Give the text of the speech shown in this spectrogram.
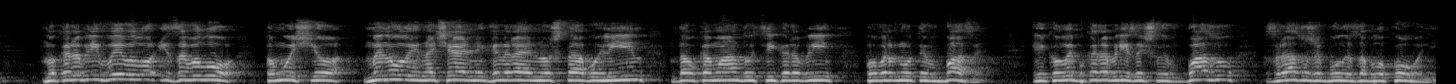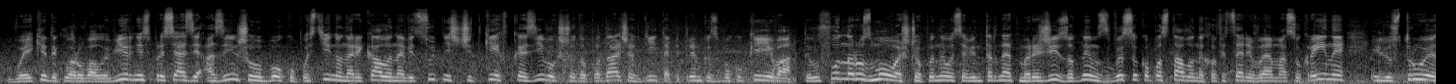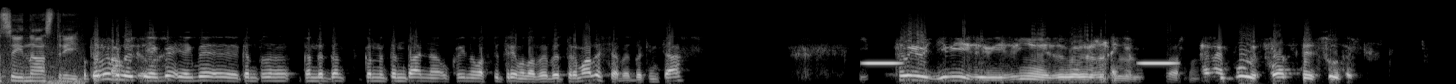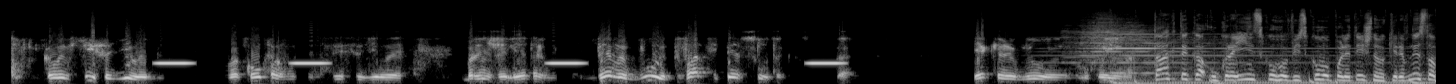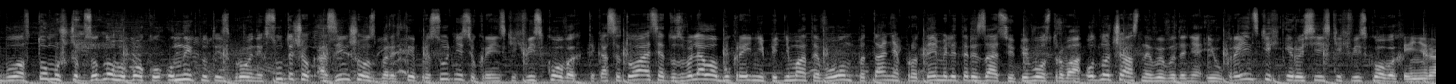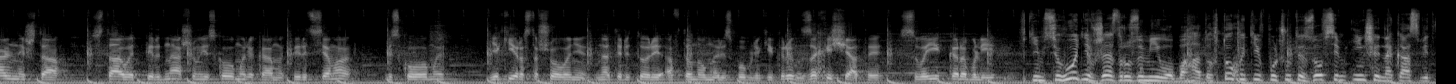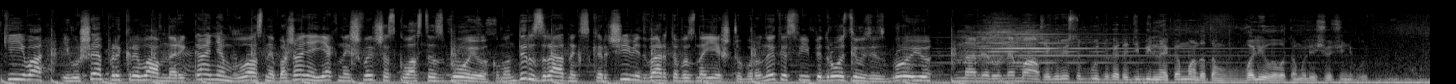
Но кораблі вивело і завело, тому що минулий начальник Генерального штабу Ільїн дав команду ці кораблі повернути в бази. І коли б кораблі зайшли в базу, зразу ж були заблоковані. Вояки декларували вірність присязі, а з іншого боку постійно нарікали на відсутність чітких вказівок щодо подальших дій та підтримки з боку Києва. Телефонна розмова, що опинилася в інтернет-мережі з одним з високопоставлених офіцерів ВМС України, ілюструє цей настрій. То ви були, якби, якби контин- континентальна Україна вас підтримала, ви б тримали себе до кінця? свою дивізію, извиняюсь за. Вони були 25 суток. Коли всі сиділи в окопах, всі сиділи в бронежилетах. Де ви були 25 суток? Як я люблю Україну. Тактика українського військово-політичного керівництва була в тому, щоб з одного боку уникнути збройних сутичок, а з іншого зберегти присутність українських військових. Така ситуація дозволяла б Україні піднімати в ООН питання про демілітаризацію півострова, одночасне виведення і українських, і російських військових. Генеральний штаб ставить перед нашими військовими моряками, перед всіма військовими, які розташовані на території Автономної Республіки Крим, захищати свої кораблі. Втім, сьогодні вже зрозуміло, багато хто хотів почути зовсім інший наказ від Києва і лише прикривав наріканням власне бажання якнайшвидше скласти зброю. Командир зрадник з Керчі відверто визнає, що боронити свій підрозділ зі зброєю наміру не мав. Я говорю, если будет какая-то дебильная команда, там, Валилова там или еще что-нибудь,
